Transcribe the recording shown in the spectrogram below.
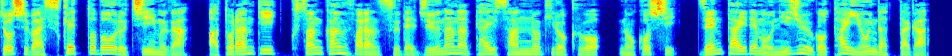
女子バスケットボールチームがアトランティックサンカンファランスで17対3の記録を残し、全体でも25対4だったが、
